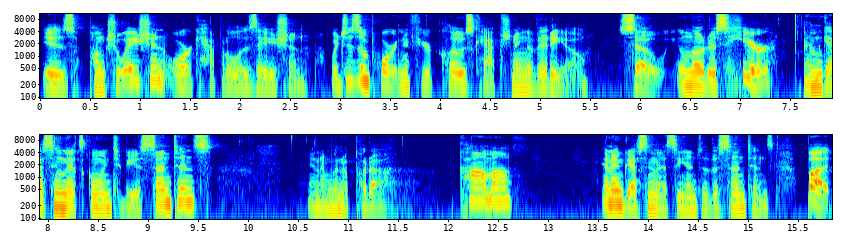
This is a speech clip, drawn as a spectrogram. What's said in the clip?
is punctuation or capitalization, which is important if you're closed captioning a video. So you'll notice here, I'm guessing that's going to be a sentence, and I'm going to put a comma, and I'm guessing that's the end of the sentence. But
